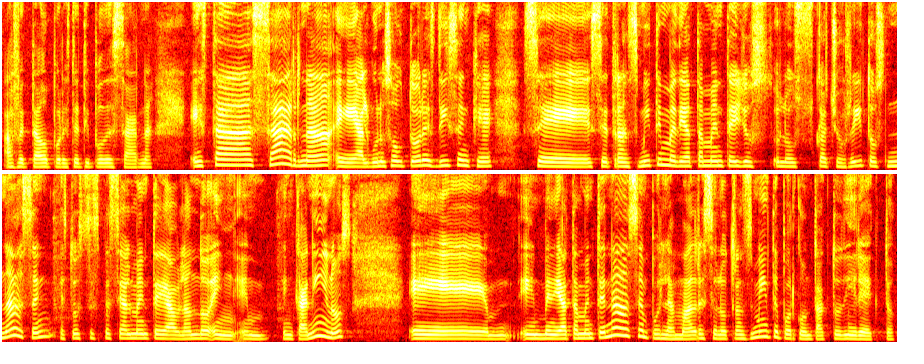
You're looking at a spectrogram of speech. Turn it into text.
afectado por este tipo de sarna. Esta sarna, eh, algunos autores dicen que se, se, transmite inmediatamente, ellos, los cachorritos nacen, esto es especialmente hablando en, en, caninos, eh, inmediatamente nacen, pues la madre se lo transmite por contacto directo.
